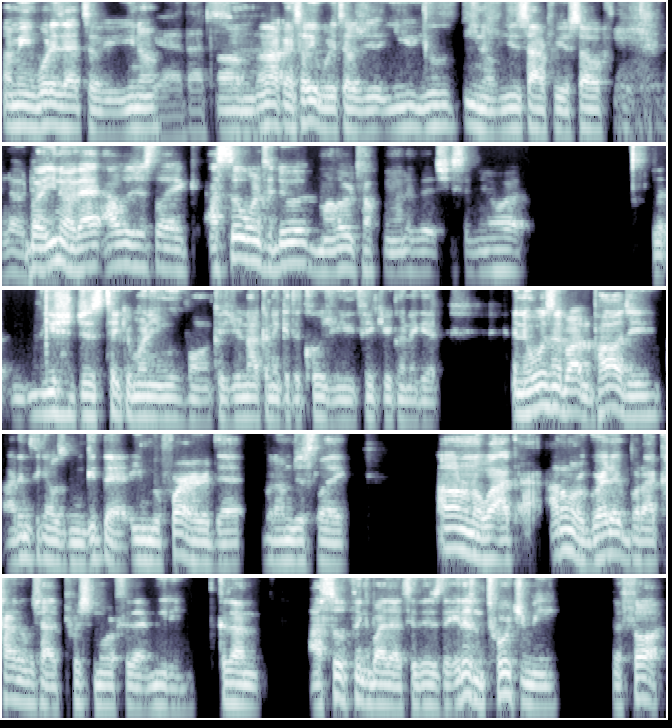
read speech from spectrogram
I mean, what does that tell you? You know, yeah, that's. Um, I'm not gonna tell you what it tells you. You, you, you know, you decide for yourself. no, but you know that I was just like, I still wanted to do it. My lawyer talked me out of it. She said, you know what, you should just take your money and move on because you're not going to get the closure you think you're going to get. And it wasn't about an apology. I didn't think I was gonna get that even before I heard that. But I'm just like, I don't know why. I, I don't regret it, but I kind of wish I'd pushed more for that meeting because I'm. I still think about that to this day. It doesn't torture me, the thought,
